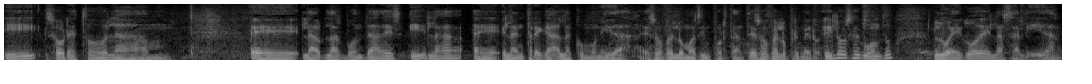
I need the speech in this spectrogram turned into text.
y sobre todo la... Eh, la- las bondades y la, eh, la entrega a la comunidad. Eso fue lo más importante, eso fue lo primero. Y lo segundo, luego de la salida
